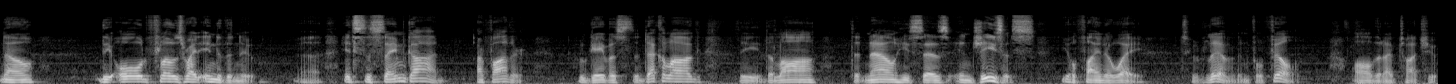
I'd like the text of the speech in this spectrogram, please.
No, the old flows right into the new. Uh, it's the same God, our Father, who gave us the Decalogue, the, the law, that now he says, in Jesus, you'll find a way to live and fulfill all that I've taught you.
